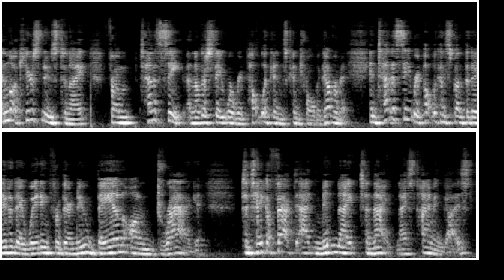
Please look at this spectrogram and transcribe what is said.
And look, here's news tonight from Tennessee, another state where Republicans control the government. In Tennessee, Republicans spent the day today waiting for their new ban on drag to take effect at midnight tonight. Nice timing, guys.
